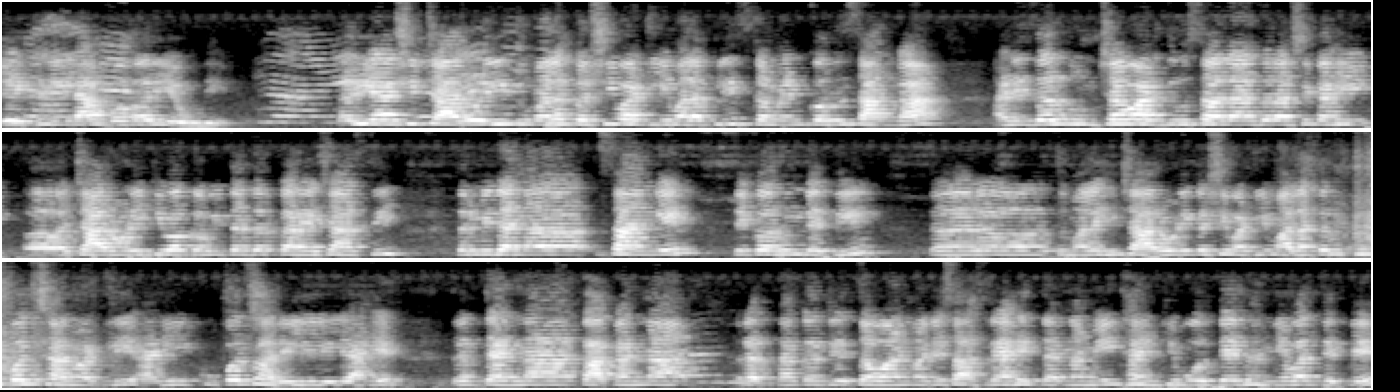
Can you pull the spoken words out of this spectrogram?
लेखणीला बहर येऊ दे. तर ही अशी चारोळी तुम्हाला कशी वाटली मला प्लीज कमेंट करून सांगा. आणि जर तुमच्या वाढदिवसाला जर असे काही चारोळी किंवा कविता जर करायच्या असतील तर मी त्यांना सांगेन ते करून देतील. तर तुम्हाला ही चारोळी कशी वाटली? मला तर खूपच छान वाटली आणि खूपच भारी लिहिलेली आहे. तर त्यांना काकांना रत्नाकर जे चव्हाण माझे सासरे आहेत त्यांना मी थँक्यू बोलते धन्यवाद देते.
